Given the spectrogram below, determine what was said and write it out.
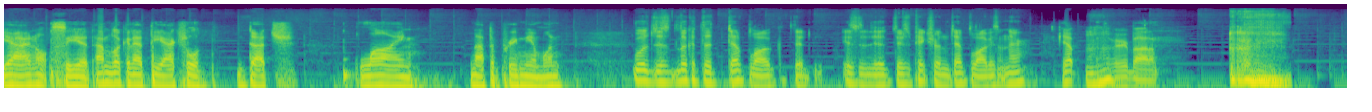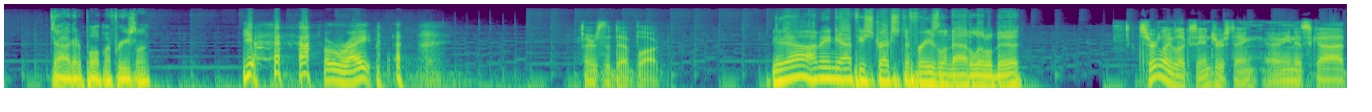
yeah i don't see it i'm looking at the actual dutch line not the premium one Well, just look at the dev blog. That is, the, there's a picture on the dev blog, isn't there? Yep, at the Mhm. very bottom. Yeah, I got to pull up my Friesland. yeah right There's the dev blog. Yeah, I mean, yeah, if you stretch the Friesland out a little bit, It certainly looks interesting. I mean, it's got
